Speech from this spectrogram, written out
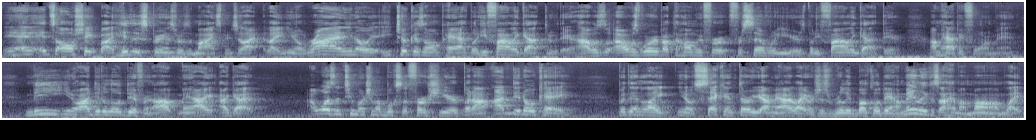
and it's all shaped by his experience versus my experience. Like, like you know, Ryan, you know, he took his own path, but he finally got through there. I was, I was worried about the homie for, for several years, but he finally got there. I'm happy for him, man. Me, you know, I did a little different. I, man, I, I got, I wasn't too much in my books the first year, but I, I did okay. But then, like you know, second, third year, I mean, I like was just really buckled down. Mainly because I had my mom like,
